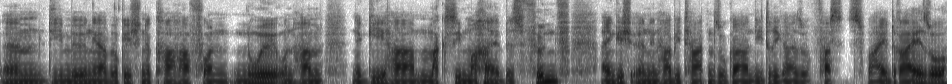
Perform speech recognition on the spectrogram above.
Ähm, die mögen ja wirklich eine KH von 0 und haben eine GH maximal bis 5. Eigentlich in den Habitaten sogar niedriger, also fast 2, 3 so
